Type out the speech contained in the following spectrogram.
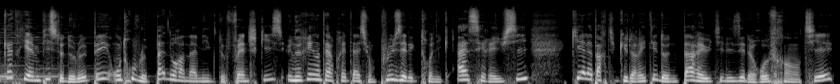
Quatrième piste de l'EP, on trouve le panorama mix de French Kiss, une réinterprétation plus électronique assez réussie, qui a la particularité de ne pas réutiliser le refrain entier,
